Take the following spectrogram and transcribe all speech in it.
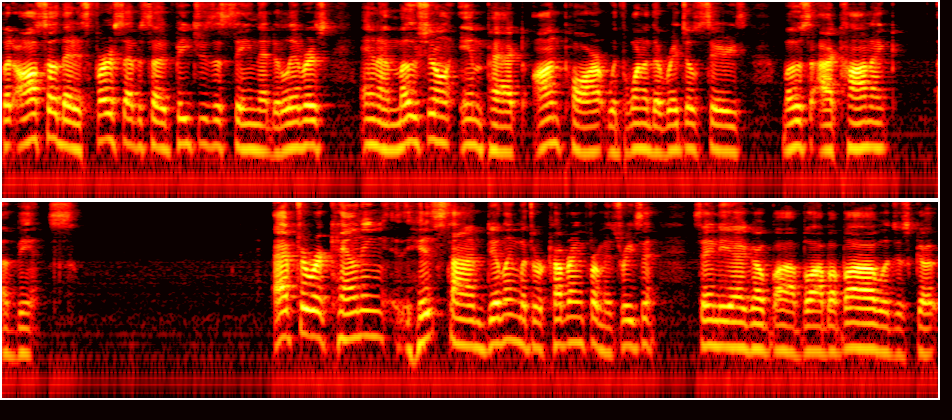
but also that his first episode features a scene that delivers an emotional impact on par with one of the original series' most iconic events. After recounting his time dealing with recovering from his recent San Diego, blah, blah, blah, blah. We'll just go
